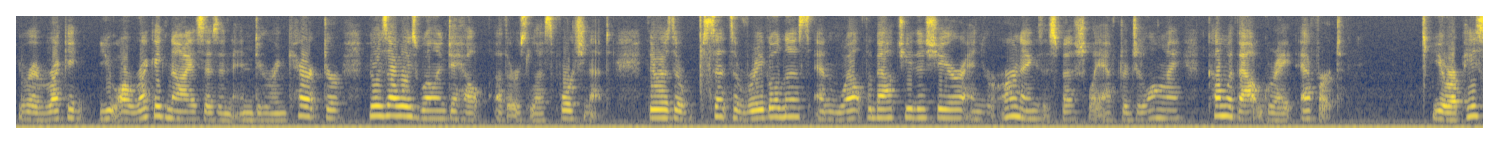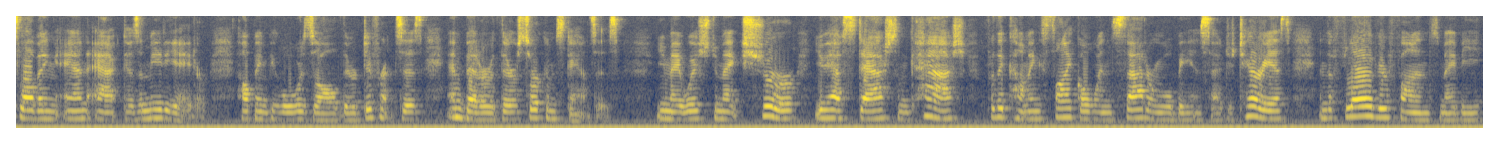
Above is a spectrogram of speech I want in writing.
You are, you are recognized as an enduring character who is always willing to help others less fortunate. There is a sense of regalness and wealth about you this year, and your earnings, especially after July, come without great effort. You are peace loving and act as a mediator, helping people resolve their differences and better their circumstances. You may wish to make sure you have stashed some cash for the coming cycle when Saturn will be in Sagittarius and the flow of your funds may be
